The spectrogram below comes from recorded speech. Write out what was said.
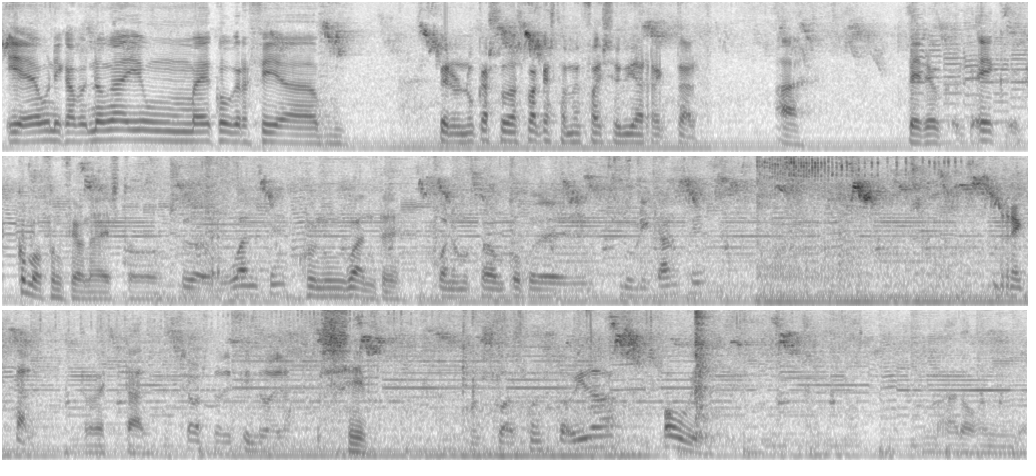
e é única, non hai unha ecografía... Pero no caso das vacas tamén faise vía rectal. Ah, pero eh, como funciona isto? Sudo un guante. Con un guante. Ponemos ahora un pouco de lubricante. Rectal. Rectal. Xa o está dicindo ela. Sí. Con súa, con suavidade. Uy. Maronda.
